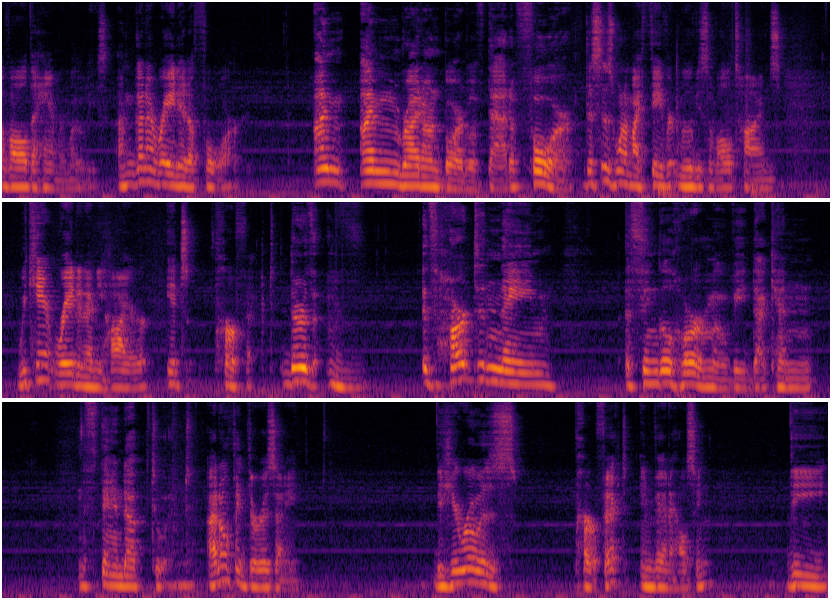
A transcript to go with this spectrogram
of all the Hammer movies. I'm gonna rate it a four. I'm I'm right on board with that. A four. This is one of my favorite movies of all times. We can't rate it any higher. It's perfect. There's it's hard to name a single horror movie that can stand up to it. I don't think there is any. The hero is perfect in Van Helsing. The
